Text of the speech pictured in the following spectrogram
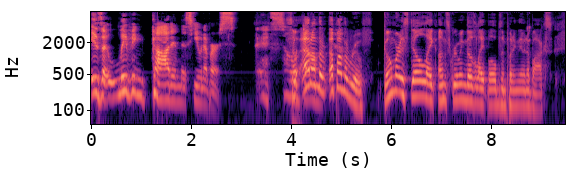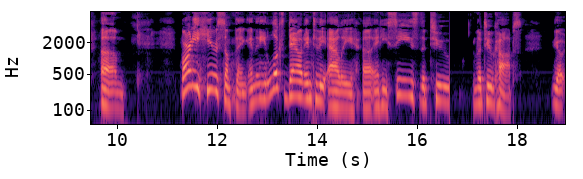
is a living god in this universe. It's so. So out on the up on the roof, Gomer is still like unscrewing those light bulbs and putting them in a box. Um, Barney hears something, and then he looks down into the alley, uh, and he sees the two the two cops. You know,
